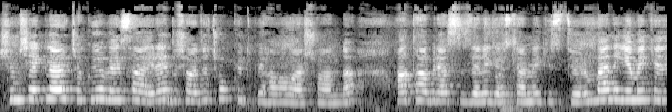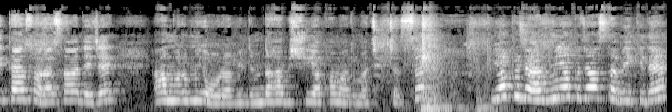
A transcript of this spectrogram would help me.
Şimşekler çakıyor vesaire. Dışarıda çok kötü bir hava var şu anda. Hatta biraz sizlere göstermek istiyorum. Ben de yemek yedikten sonra sadece hamurumu yoğurabildim. Daha bir şey yapamadım açıkçası. Yapacağız mı? Yapacağız tabii ki de.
